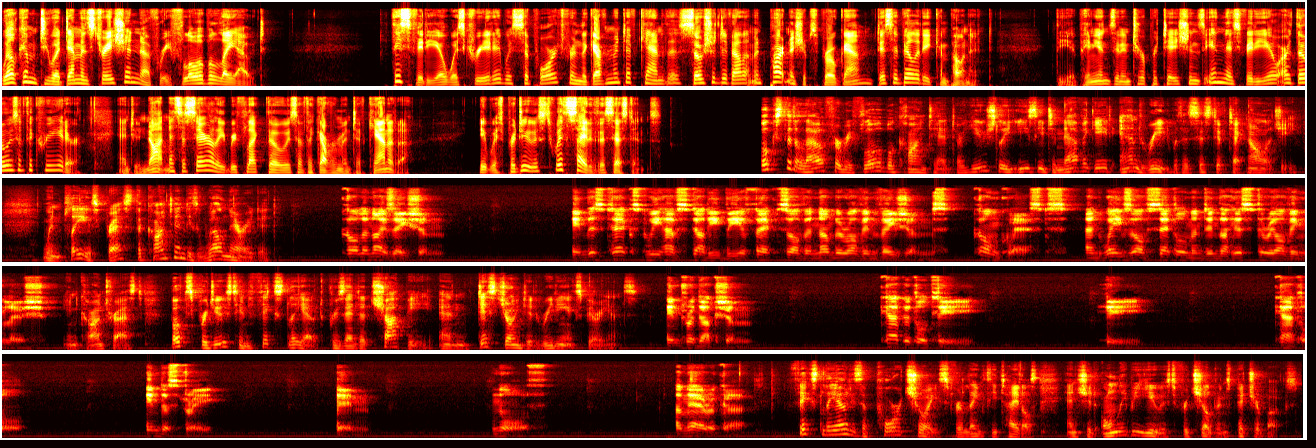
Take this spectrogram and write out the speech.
Welcome to a demonstration of reflowable layout. This video was created with support from the Government of Canada's Social Development Partnerships Program Disability Component. The opinions and interpretations in this video are those of the creator and do not necessarily reflect those of the Government of Canada. It was produced with sighted assistance. Books that allow for reflowable content are usually easy to navigate and read with assistive technology. When play is pressed, the content is well narrated. Colonization. In this text we have studied the effects of a number of invasions, conquests, and waves of settlement in the history of English. In contrast, books produced in fixed layout present a choppy and disjointed reading experience. Introduction. Capital T. E. Cattle. Industry. In. North. America. Fixed layout is a poor choice for lengthy titles and should only be used for children's picture books.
